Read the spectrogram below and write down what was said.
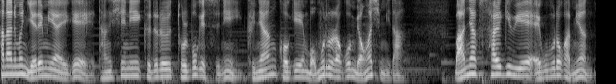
하나님은 예레미야에게 당신이 그들을 돌보겠으니 그냥 거기에 머무르라고 명하십니다. 만약 살기 위해 애굽으로 가면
